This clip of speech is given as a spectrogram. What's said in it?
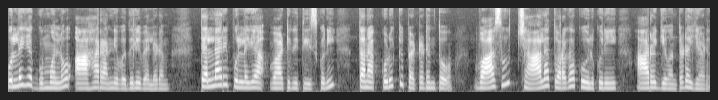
పుల్లయ్య గుమ్మంలో ఆహారాన్ని వదిలి వెళ్ళడం తెల్లారి పుల్లయ్య వాటిని తీసుకుని తన కొడుక్కి పెట్టడంతో వాసు చాలా త్వరగా కోలుకుని ఆరోగ్యవంతుడయ్యాడు.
